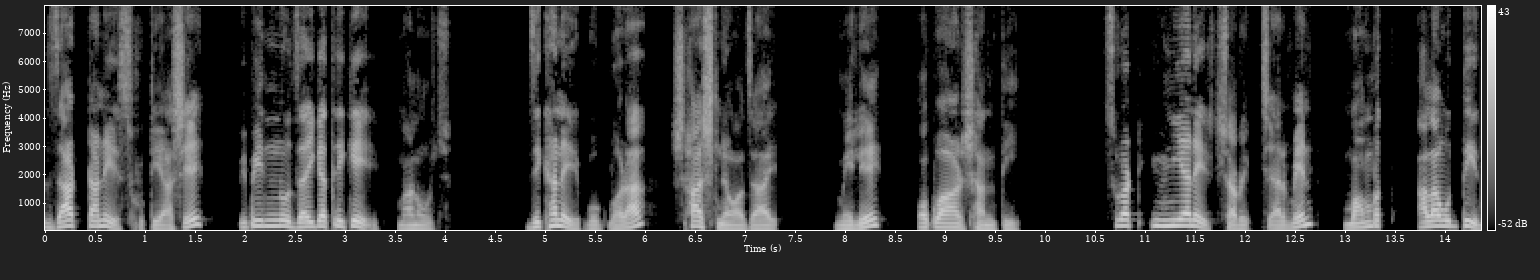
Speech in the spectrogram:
যার টানে ছুটে আসে বিভিন্ন জায়গা থেকে মানুষ, যেখানে বুক ভরা শ্বাস নেওয়া যায়। মেলে অপার শান্তি। সুরাট ইউনিয়নের সাবেক চেয়ারম্যান মোহাম্মদ আলাউদ্দিন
